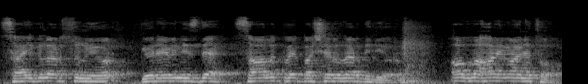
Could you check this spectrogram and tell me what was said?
Saygılar sunuyor, görevinizde sağlık ve başarılar diliyorum. Allah'a emanet olun.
